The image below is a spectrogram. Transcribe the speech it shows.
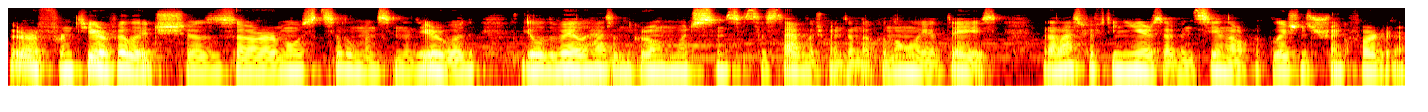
We're a frontier village, as are most settlements in the Dyrwood. Gilded Vale hasn't grown much since its establishment in the Conolia days. In the last 15 years, I've been seeing our population shrink further.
